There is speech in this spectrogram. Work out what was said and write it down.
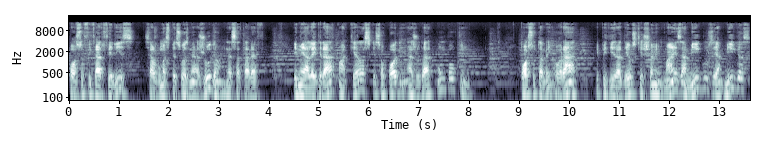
Posso ficar feliz se algumas pessoas me ajudam nessa tarefa e me alegrar com aquelas que só podem ajudar um pouquinho. Posso também orar e pedir a Deus que chame mais amigos e amigas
